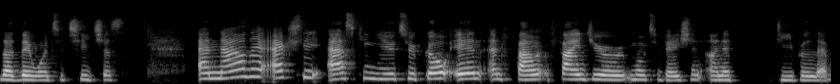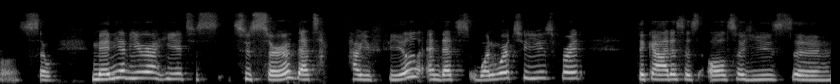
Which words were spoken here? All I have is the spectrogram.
that they want to teach us. And now they're actually asking you to go in and found, find your motivation on a deeper level. So many of you are here to, to serve. That's how you feel. And that's one word to use for it. The goddesses also use, uh,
